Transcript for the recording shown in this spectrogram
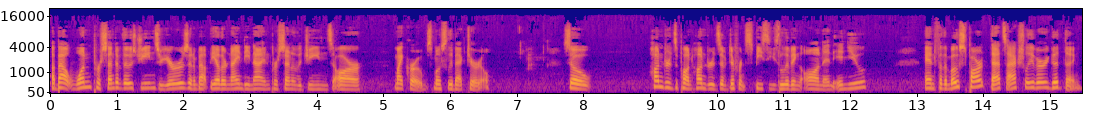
About 1% of those genes are yours, and about the other 99% of the genes are microbes, mostly bacterial. So, hundreds upon hundreds of different species living on and in you. And for the most part, that's actually a very good thing.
